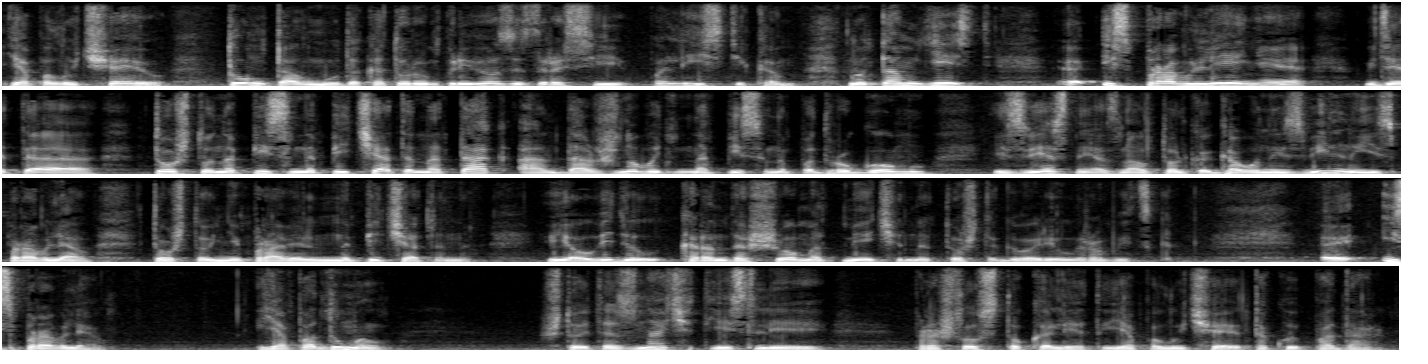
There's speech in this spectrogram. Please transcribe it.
я получаю том Талмуда, который он привез из России по листикам. Но там есть э, исправление, где-то то, что написано, напечатано так, а должно быть написано по-другому. Известно, я знал только Гаон из Вильны исправлял то, что неправильно напечатано. И я увидел карандашом отмечено то, что говорил Равыцкак. Э, исправлял. Я подумал, что это значит, если прошло столько лет, и я получаю такой подарок.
